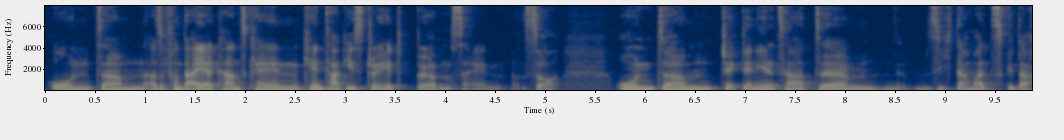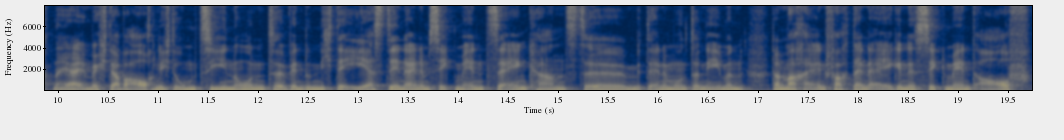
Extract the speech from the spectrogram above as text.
Und ähm, also von daher kann es kein Kentucky Straight Bourbon sein. So. Und ähm, Jack Daniels hat ähm, sich damals gedacht, naja, er möchte aber auch nicht umziehen und äh, wenn du nicht der Erste in einem Segment sein kannst äh, mit deinem Unternehmen, dann mach einfach dein eigenes Segment auf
